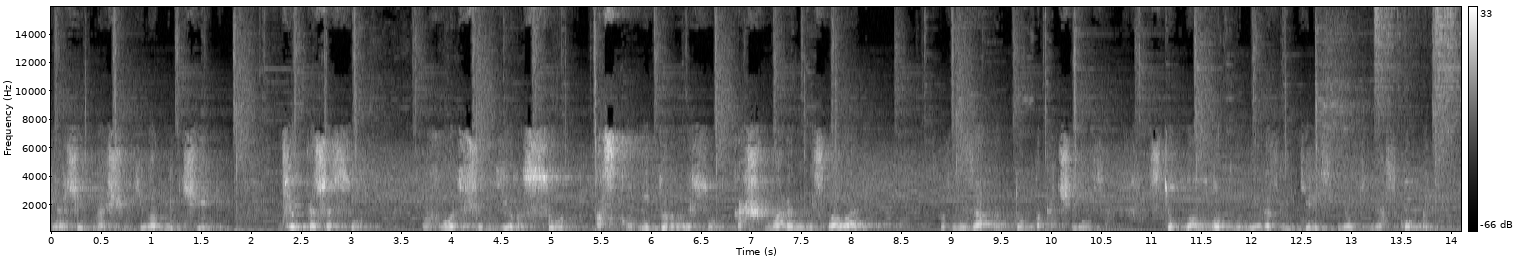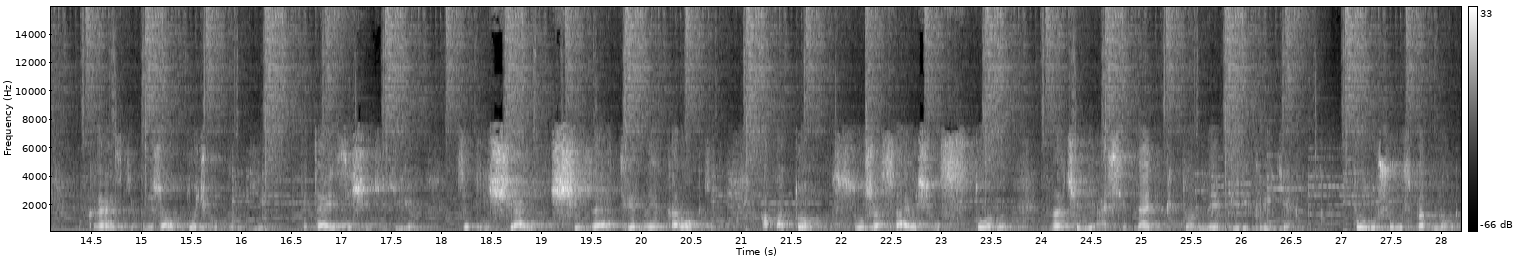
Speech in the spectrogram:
неожиданно ощутил облегчение. Да это же сон! Вот в чем дело, сон, паскудный дурной сон, кошмарными словами. Внезапно дом покачнулся. Стекла лопнули и разлетелись мелкими осколками. Украинский прижал дочку к груди, пытаясь защитить ее. Затрещали, исчезая дверные коробки, а потом с ужасающим стоном начали оседать бетонные перекрытия. Пол ушел из-под ног.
